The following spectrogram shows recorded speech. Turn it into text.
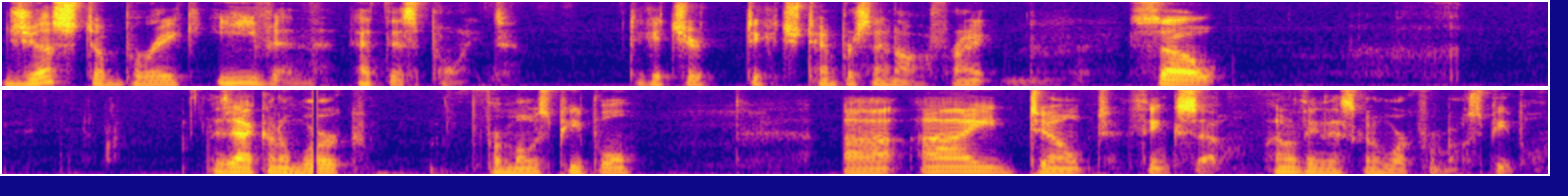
just to break even at this point to get your to get your ten percent off, right? So is that going to work for most people? Uh, I don't think so. I don't think that's going to work for most people.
